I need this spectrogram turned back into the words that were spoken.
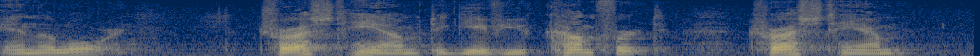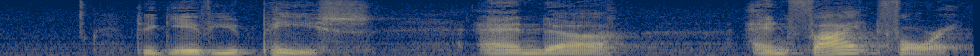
in the Lord. Trust Him to give you comfort, trust Him to give you peace, and, uh, and fight for it.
